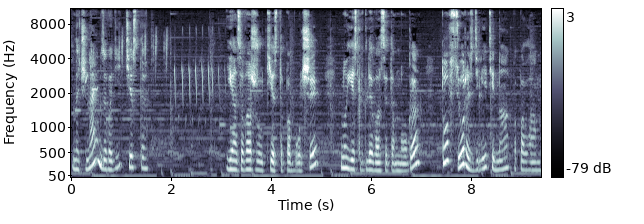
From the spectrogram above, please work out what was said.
Начинаем заводить тесто. Я завожу тесто побольше, но если для вас это много, то все разделите на пополам.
